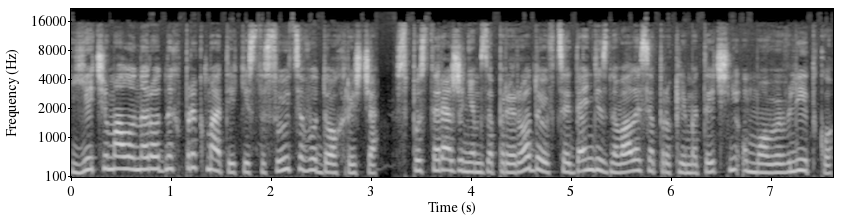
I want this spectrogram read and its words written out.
Є чимало народних прикмет, які стосуються водохреща. Спостереженням за природою в цей день дізнавалися про кліматичні умови влітку.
